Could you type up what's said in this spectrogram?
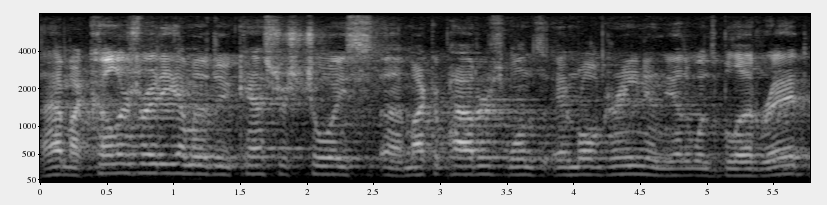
I have my colors ready. I'm gonna do Caster's Choice uh, mica powders. One's emerald green and the other one's blood red.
